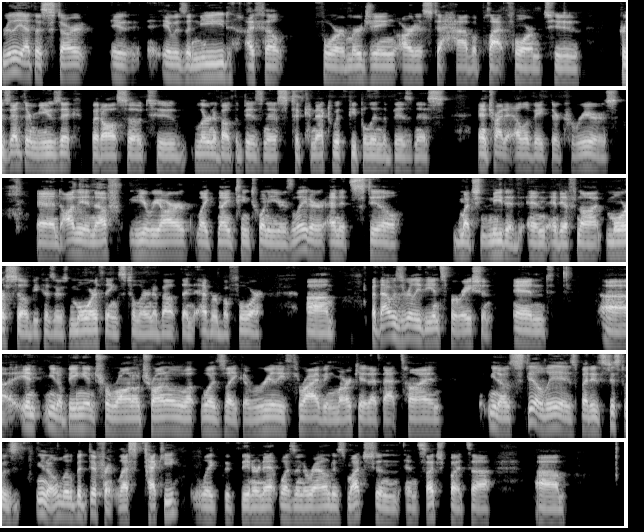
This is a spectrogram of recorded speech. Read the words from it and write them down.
really, at the start, it, it was a need I felt for emerging artists to have a platform to present their music, but also to learn about the business, to connect with people in the business, and try to elevate their careers. And oddly enough, here we are, like 19, 20 years later, and it's still much needed and and if not more so because there's more things to learn about than ever before. Um, but that was really the inspiration. And uh, in you know being in toronto toronto was like a really thriving market at that time. You know still is but it's just was you know a little bit different less techy like the, the internet wasn't around as much and and such but uh, um,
